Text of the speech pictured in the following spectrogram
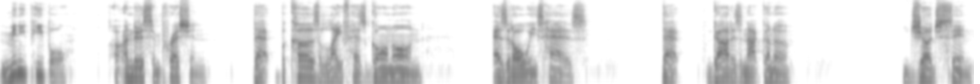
Many people are under this impression that because life has gone on as it always has, that God is not going to judge sin,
